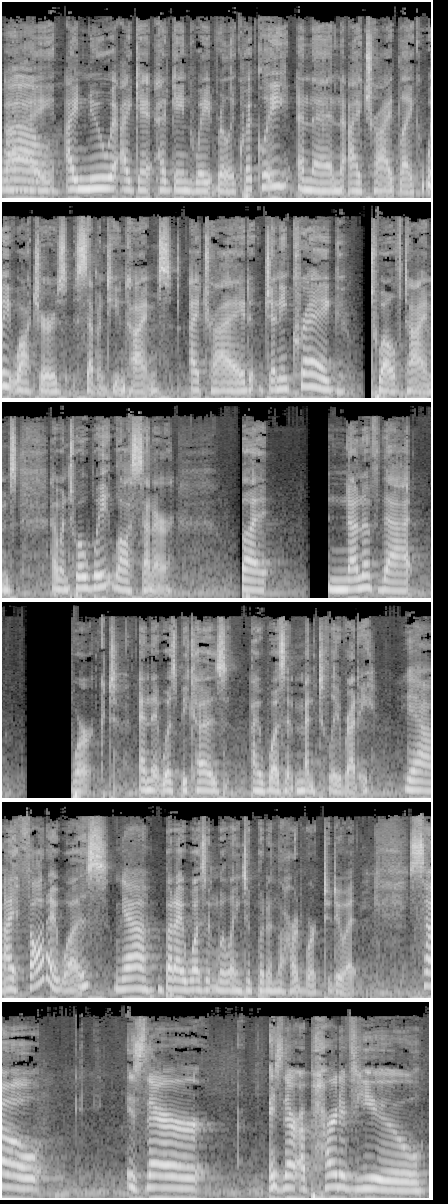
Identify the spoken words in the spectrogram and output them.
Wow. I, I knew I ga- had gained weight really quickly, and then I tried like Weight Watchers 17 times. I tried Jenny Craig 12 times. I went to a weight loss center, but none of that worked. And it was because I wasn't mentally ready. Yeah. I thought I was, yeah. but I wasn't willing to put in the hard work to do it. So, is there is there a part of you?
